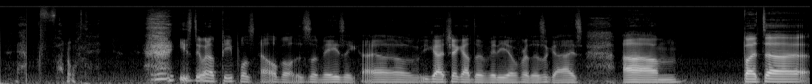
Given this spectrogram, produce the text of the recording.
having fun with it. He's doing a people's elbow. This is amazing. Uh, you gotta check out the video for this, guys. Um, but uh,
